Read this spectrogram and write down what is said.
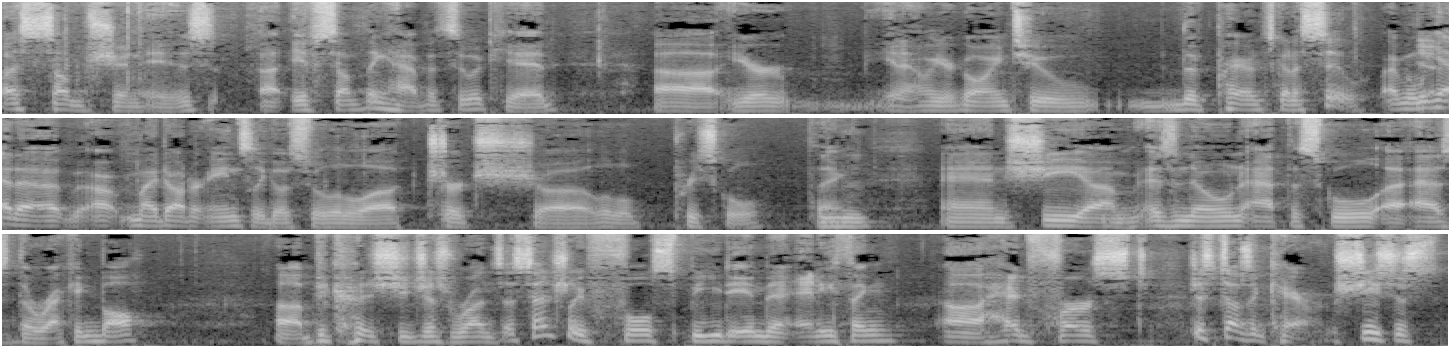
assumption is uh, if something happens to a kid, uh, you're you know you're going to the parent's going to sue. I mean, we had a, uh, my daughter Ainsley goes to a little uh, church, uh, little preschool thing, and she um, is known at the school uh, as the wrecking ball uh, because she just runs essentially full speed into anything, uh, head first, just doesn't care. She's just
